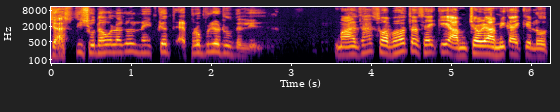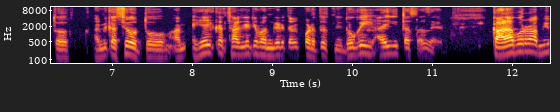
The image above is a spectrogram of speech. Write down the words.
जास्ती शोधावं लागलं नाही इतकं अप्रोप्रिएट होतं लिहिलेलं माझा स्वभावच असा आहे की आमच्या वेळी आम्ही काय केलं होतं? आम्ही कसे होतो? आम्ही हे का सांगायचे भानगडीत आम्ही पडतच नाही. दोघंही आई तसाच आहे काळाबरोबर आम्ही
